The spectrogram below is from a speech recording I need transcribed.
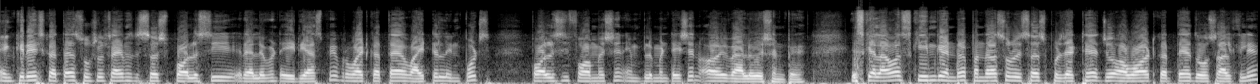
इंकरेज करता है social science research policy relevant areas पे। प्रोवाइड करता है vital inputs policy formation implementation और इवेलुएशन पे। इसके अलावा स्कीम के अंडर 1500 रिसर्च प्रोजेक्ट है जो अवार्ड करते हैं दो साल के लिए।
